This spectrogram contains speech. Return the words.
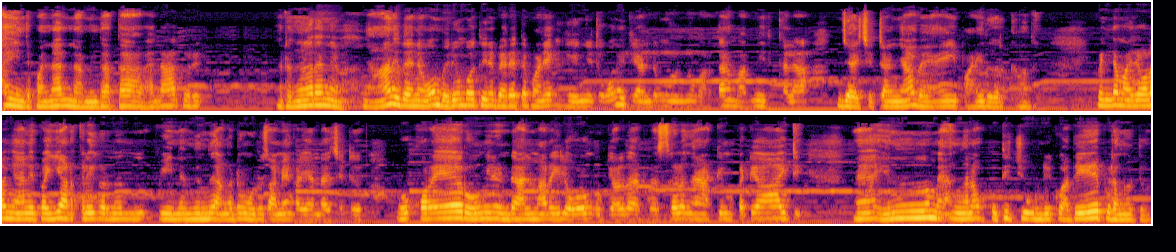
അയ്യ എന്റെ പൊന്നാരന്റെ അമ്മിന്താത്ത വല്ലാത്തൊരു ഇടങ്ങേറ് തന്നെയാണ് ഞാനിത് തന്നെ ഓൻ വരുമ്പോഴത്തേന് പെരത്തെ പണിയൊക്കെ കഴിഞ്ഞിട്ട് ഓനിട്ട് രണ്ട് മൂന്ന് വർത്താനം പറഞ്ഞിരിക്കല വിചാരിച്ചിട്ടാണ് ഞാൻ വേ ഈ പണി തീർക്കുന്നത് ഇപ്പം എന്റെ മരോളം ഞാനിപ്പോൾ ഈ അടുക്കളയിൽ കിടന്ന് പിന്നെ നിന്ന് അങ്ങോട്ടും ഇങ്ങോട്ടും സമയം കളയാണ്ട് വെച്ചിട്ട് കുറേ റൂമിലുണ്ട് അൽമാറയിൽ ഓളും കുട്ടികളുടെ ഡ്രസ്സുകൾ ഇങ്ങനെ അട്ടിമുക്കട്ടിയായിട്ട് എന്നും അങ്ങനെ കുത്തിച്ചു കൊണ്ടിരിക്കും അതേപോലെ അങ്ങോട്ടും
